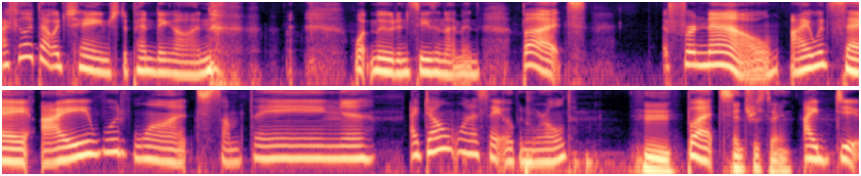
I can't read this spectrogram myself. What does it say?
I feel like that would change depending on what mood and season I'm in. But for now, I would say I would want something. I don't want to say open world, hmm but interesting I do.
